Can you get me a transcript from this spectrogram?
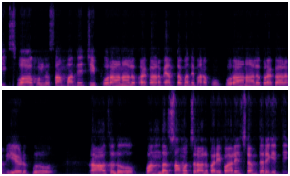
ఇక్స్వాకులకు సంబంధించి పురాణాల ప్రకారం ఎంతమంది మనకు పురాణాల ప్రకారం ఏడుగురు రాజులు వంద సంవత్సరాలు పరిపాలించడం జరిగింది.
